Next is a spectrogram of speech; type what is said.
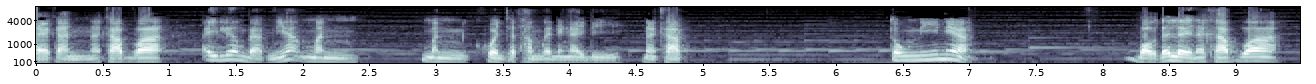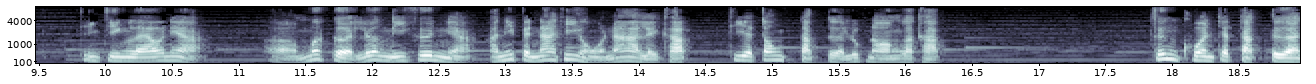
ร์กันนะครับ ว่าไอ้เรื่องแบบนี้มันมันควรจะทำกันยังไงดีนะครับ ตรงนี้เนี่ยบอกได้เลยนะครับว่าจริงๆแล้วเนี่ยเเมื่อเกิดเรื่องนี้ขึ้นเนี่ย อันนี้เป็นหน้าที่ของหัวหน้าเลยครับ ที่จะต้องตักเตือนลูกน้องแล้วครับ ซึ่งควรจะตักเตือน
